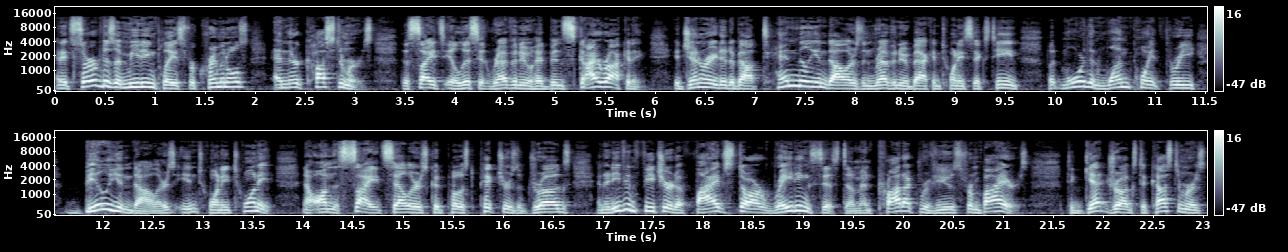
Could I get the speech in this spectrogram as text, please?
and it served as a meeting place for criminals and their customers. The site's illicit revenue had been skyrocketing. It generated about $10 million in revenue back in 2016, but more than $1.3 billion in 2020. Now, on the site, sellers could post pictures of drugs, and it even featured a five star rating system and product reviews from buyers. To get drugs to customers,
